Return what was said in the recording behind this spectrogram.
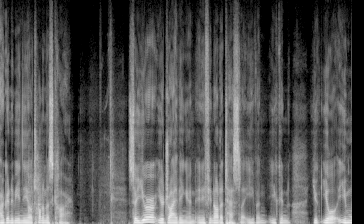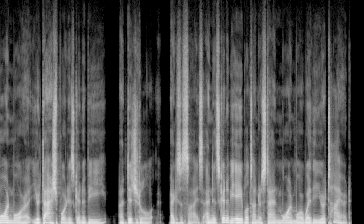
are going to be in the autonomous car. So you're you're driving, and, and if you're not a Tesla, even you can you you'll you more and more your dashboard is going to be a digital exercise, and it's going to be able to understand more and more whether you're tired,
